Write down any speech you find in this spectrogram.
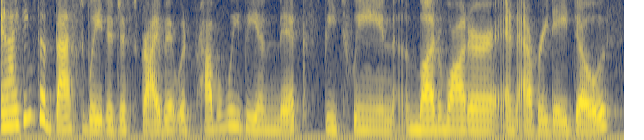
And I think the best way to describe it would probably be a mix between mud water and everyday dose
